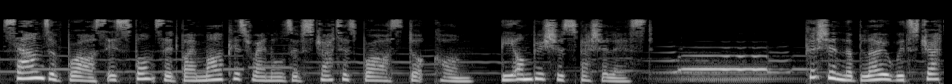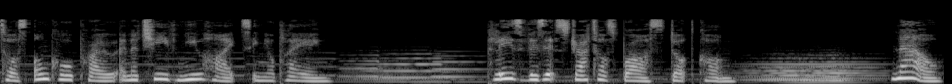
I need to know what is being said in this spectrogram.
Sounds of Brass is sponsored by Marcus Reynolds of StratosBrass.com, the embouchure specialist. Cushion the blow with Stratos Encore Pro and achieve new heights in your playing. Please visit StratosBrass.com. Now,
